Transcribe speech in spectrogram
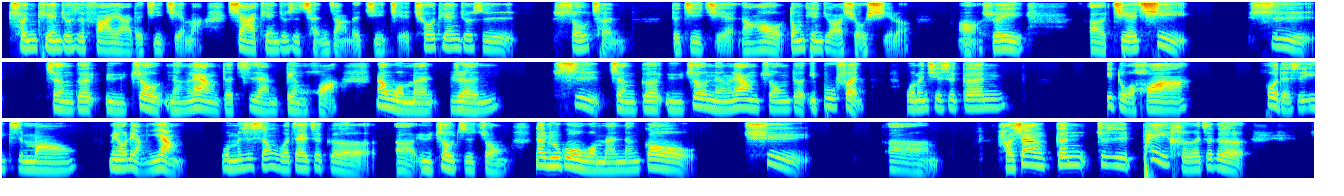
春天就是发芽的季节嘛，夏天就是成长的季节，秋天就是收成的季节，然后冬天就要休息了啊、所以呃，节气是。整个宇宙能量的自然变化，那我们人是整个宇宙能量中的一部分。我们其实跟一朵花或者是一只猫没有两样，我们是生活在这个呃宇宙之中。那如果我们能够去呃，好像跟就是配合这个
